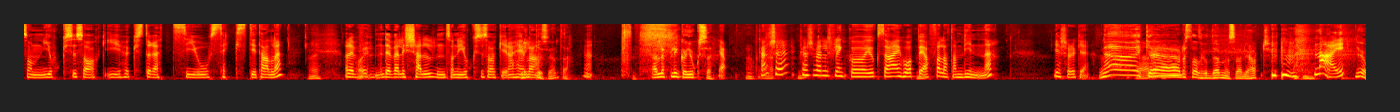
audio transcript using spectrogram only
sånn juksesak i Høyesterett siden 60-tallet. Og det, det er veldig sjelden sånne juksesaker i det hele tatt. Ja. Eller flink å jukse. Ja. Kanskje, kanskje veldig flink å jukse. Jeg håper iallfall at han vinner. Gjør ikke? Nei, ikke jeg har lyst til at han skal dømmes veldig hardt. Nei! Jo,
